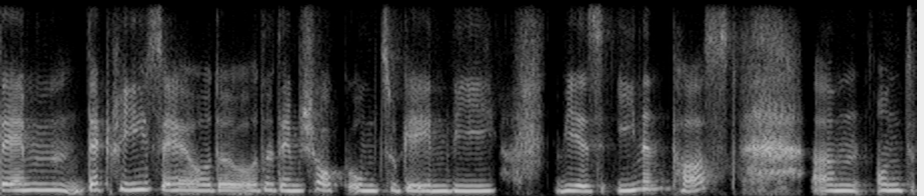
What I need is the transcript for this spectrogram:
dem, der Krise oder, oder dem Schock umzugehen, wie, wie es ihnen passt. Ähm, und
